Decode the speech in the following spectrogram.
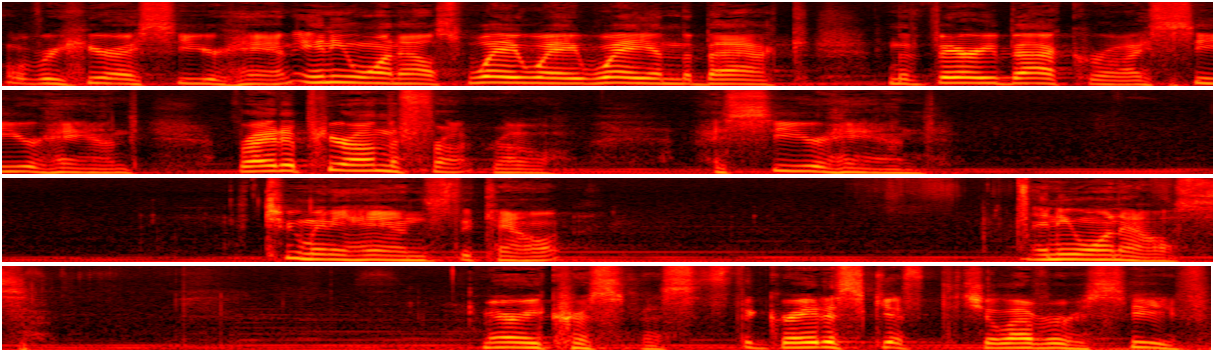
Over here, I see your hand. Anyone else? Way, way, way in the back, in the very back row, I see your hand. Right up here on the front row, I see your hand. Too many hands to count. Anyone else? Merry Christmas. It's the greatest gift that you'll ever receive.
